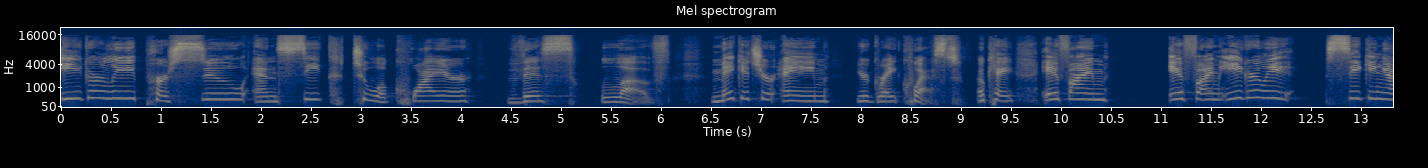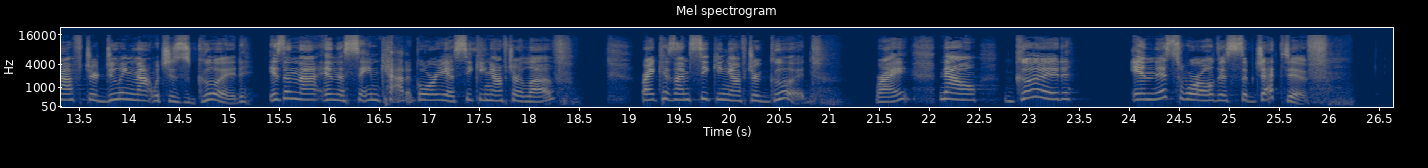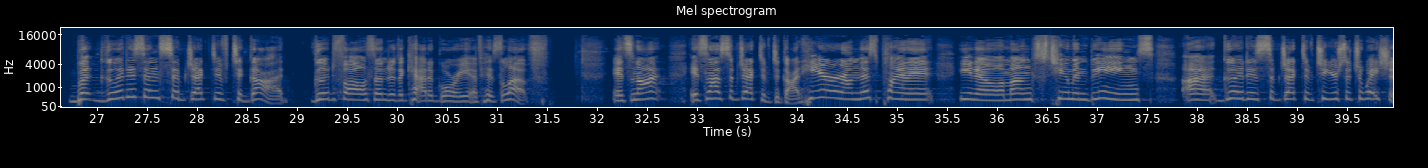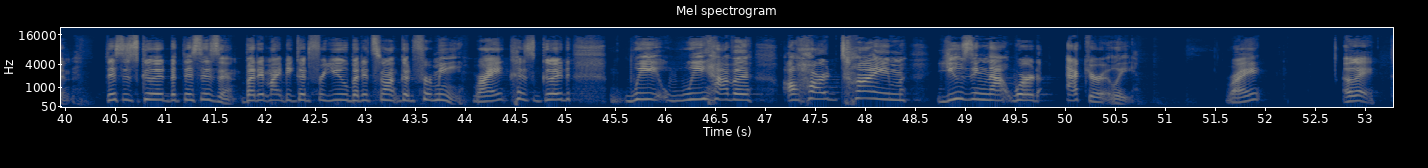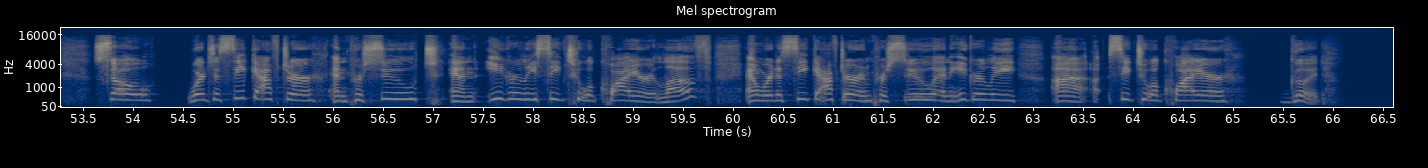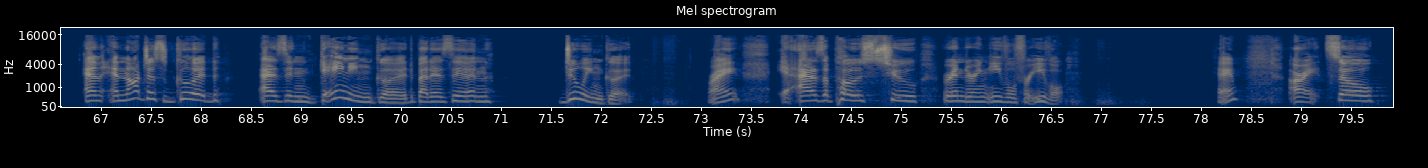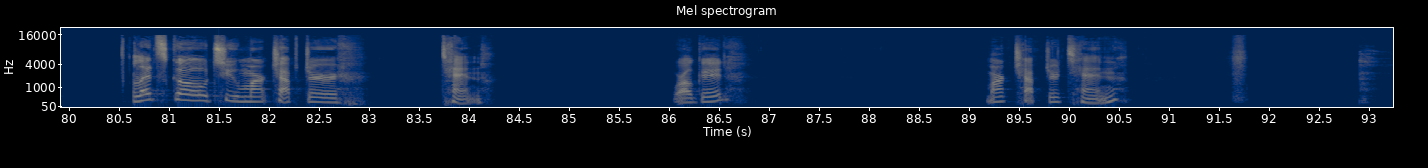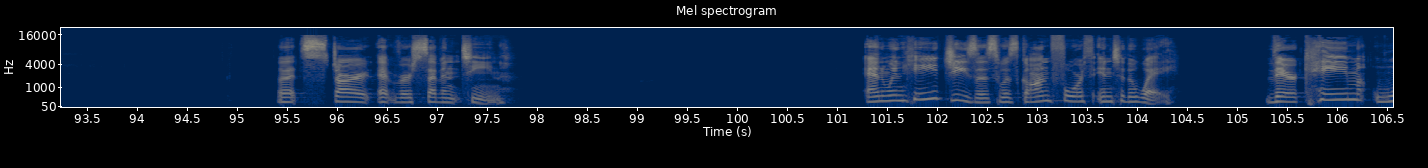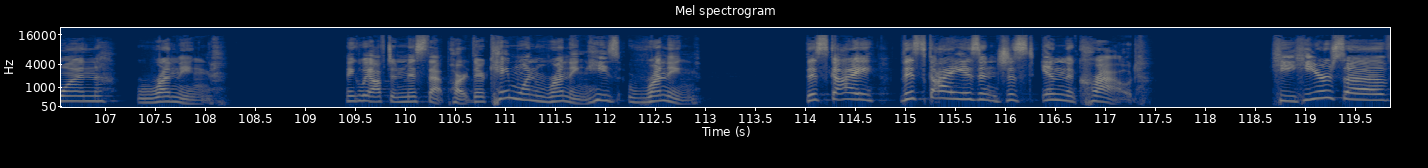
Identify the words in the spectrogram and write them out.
Eagerly pursue and seek to acquire this love. Make it your aim, your great quest. Okay? If I'm if I'm eagerly seeking after doing that which is good, isn't that in the same category as seeking after love? Right? Cuz I'm seeking after good, right? Now, good in this world is subjective, but good isn't subjective to God. Good falls under the category of his love. It's not it's not subjective to God. Here on this planet, you know, amongst human beings, uh, good is subjective to your situation. This is good, but this isn't. But it might be good for you, but it's not good for me, right? Because good, we we have a, a hard time using that word accurately, right? Okay, so we're to seek after and pursue and eagerly seek to acquire love, and we're to seek after and pursue and eagerly uh, seek to acquire good. And, and not just good as in gaining good, but as in doing good, right? As opposed to rendering evil for evil. Okay? All right, so let's go to Mark chapter 10. We're all good? Mark chapter 10. Let's start at verse 17. And when he, Jesus, was gone forth into the way, there came one running. I think we often miss that part. There came one running. He's running. This guy, this guy isn't just in the crowd. He hears of,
